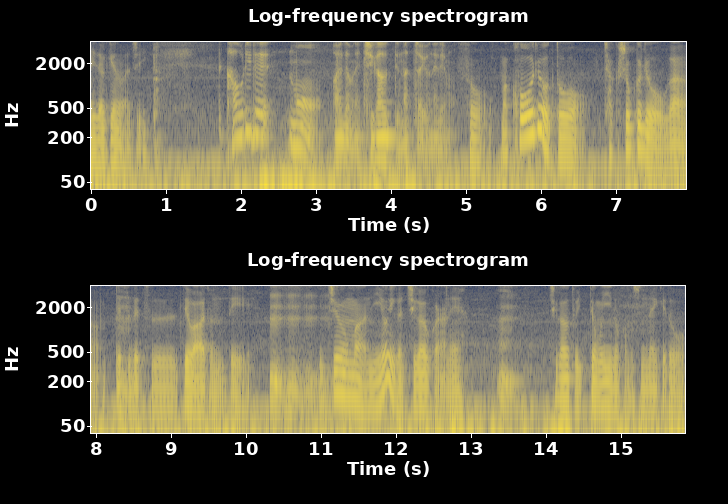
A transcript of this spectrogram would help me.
いだけの味。香りでもうあれでもね違うってなっちゃうよねでも。そう。まあ香料と着色料が別々ではあるんで、一応まあ匂いが違うからね。うん。違うと言ってもいいのかもしれないけどうん。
